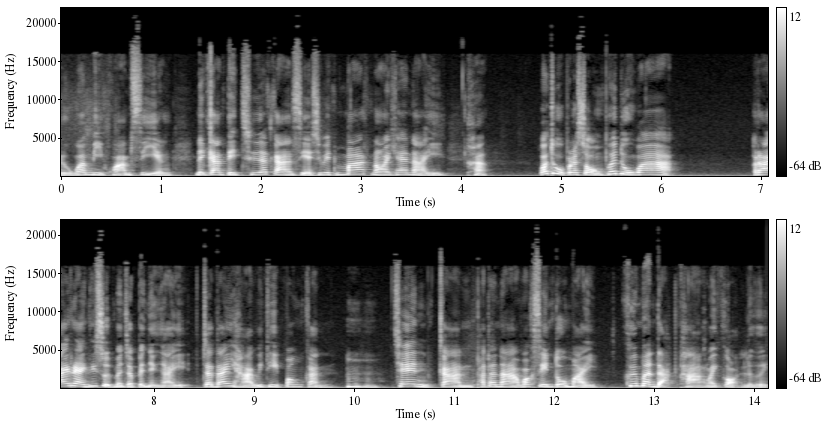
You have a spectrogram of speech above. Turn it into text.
หรือว่ามีความเสี่ยงในการติดเชื้อการเสียชีวิตมากน้อยแค่ไหนค่ะ วัตถุประสงค์เพื่อดูว่า ร้ายแรงที่สุดมันจะเป็นยังไง จะได้หาวิธีป้องกันอืมเช่น การพัฒนาวัคซีนตัวใหม่ ขึ้นมาดักทางไว้ก่อนเลย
